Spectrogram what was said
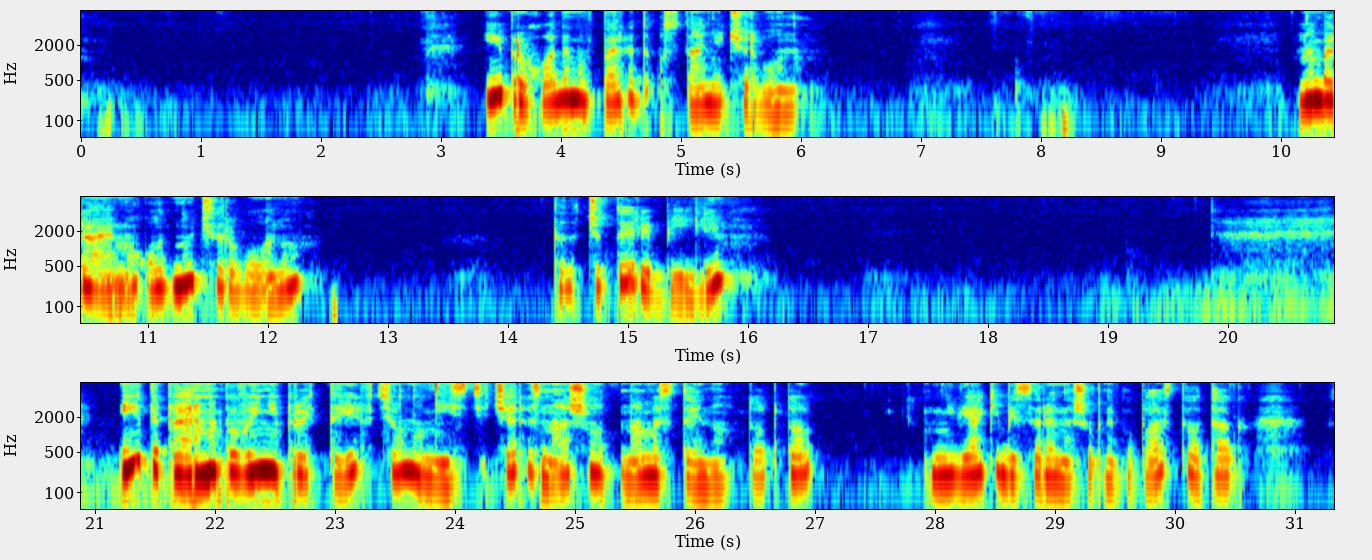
І проходимо вперед останню червону. Набираємо одну червону та чотири білі. І тепер ми повинні пройти в цьому місці через нашу намистину. Тобто ні в які бісерини, щоб не попасти, отак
